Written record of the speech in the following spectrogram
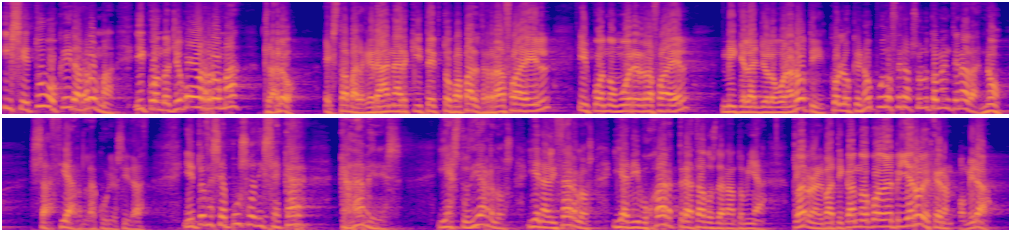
Y se tuvo que ir a Roma. Y cuando llegó a Roma, claro, estaba el gran arquitecto papal Rafael, y cuando muere Rafael, Michelangelo Buonarroti, con lo que no pudo hacer absolutamente nada. No, saciar la curiosidad. Y entonces se puso a disecar cadáveres. y a estudiarlos y a analizarlos y a dibujar tratados de anatomía. Claro, en el Vaticano cuando le pillaron dijeron, o mira,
